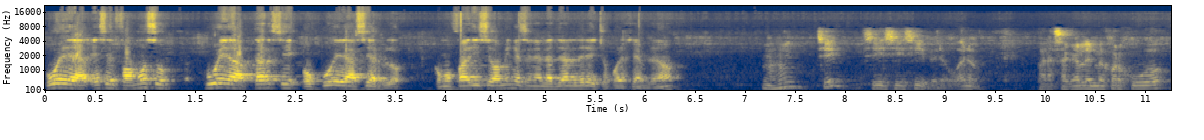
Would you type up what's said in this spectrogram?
Puede, es el famoso puede adaptarse o puede hacerlo. Como Fabricio Domínguez en el lateral derecho, por ejemplo, ¿no? Sí, sí, sí, sí, pero bueno, para sacarle el mejor jugo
